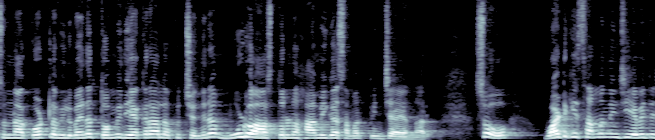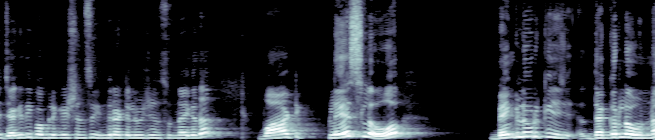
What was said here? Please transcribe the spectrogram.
సున్నా కోట్ల విలువైన తొమ్మిది ఎకరాలకు చెందిన మూడు ఆస్తులను హామీగా సమర్పించాయన్నారు. సో వాటికి సంబంధించి ఏవైతే జగతి పబ్లికేషన్స్ ఇందిరా టెలివిజన్స్ ఉన్నాయి కదా వాటి ప్లేస్లో బెంగళూరుకి దగ్గరలో ఉన్న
